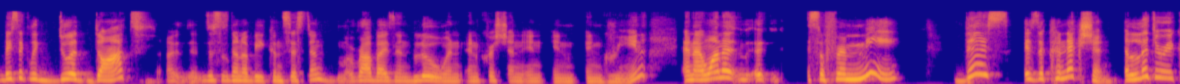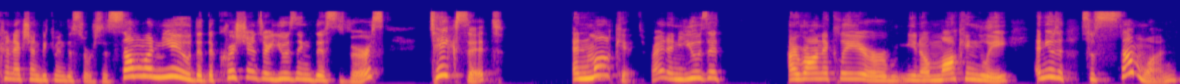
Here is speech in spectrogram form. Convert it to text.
basically do a dot. Uh, this is going to be consistent. Rabbis in blue and, and Christian in, in, in green. And I want to, uh, so for me, This is a connection, a literary connection between the sources. Someone knew that the Christians are using this verse, takes it and mock it, right? And use it ironically or you know mockingly and use it. So someone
